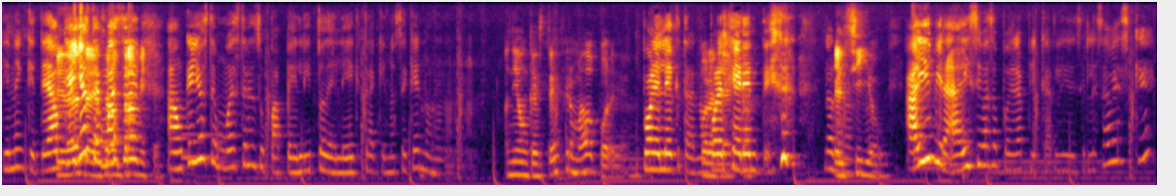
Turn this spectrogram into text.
Tienen que te, aunque ellos te muestren, aunque ellos te muestren su papelito de Electra, que no sé qué, no, no, no, no. no. Ni aunque esté firmado por eh, Por Electra, no Por por, el gerente. No, no, el no. CEO. Ahí, mira, ahí sí vas a poder aplicarle y decirle, ¿sabes qué?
